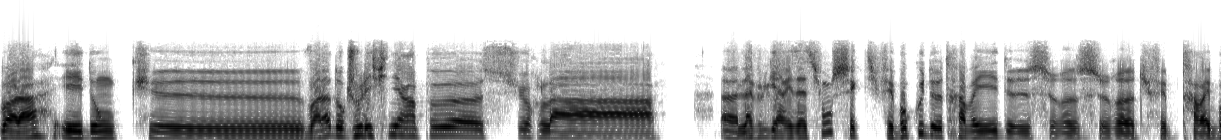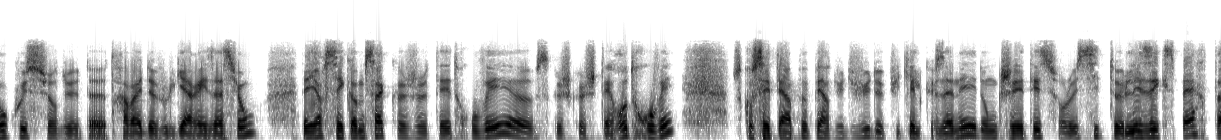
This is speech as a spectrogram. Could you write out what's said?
voilà. Et donc euh, voilà. Donc je voulais finir un peu sur la euh, la vulgarisation, je sais que tu fais beaucoup de travail de, sur, sur, euh, tu fais travail beaucoup sur du travail de vulgarisation. D'ailleurs, c'est comme ça que je t'ai trouvé, euh, parce que, que je t'ai retrouvé, parce qu'on s'était un peu perdu de vue depuis quelques années. donc, j'ai été sur le site Les Expertes,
